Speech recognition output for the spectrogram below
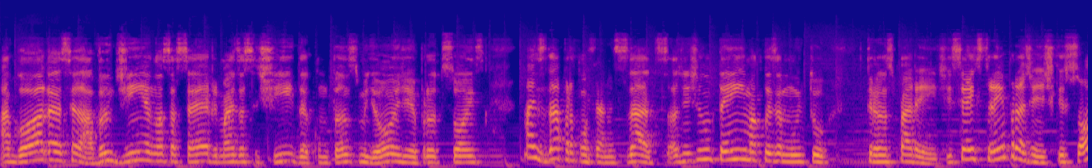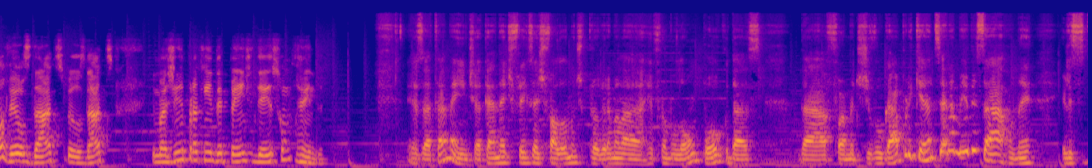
agora, sei lá, Vandinha, nossa série mais assistida, com tantos milhões de reproduções. Mas dá pra confiar nesses dados? A gente não tem uma coisa muito transparente. Se é estranho pra gente que só vê os dados pelos dados, imagine pra quem depende deles como renda. Exatamente. Até a Netflix, a gente falou no programa, ela reformulou um pouco das, da forma de divulgar, porque antes era meio bizarro, né? Eles,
